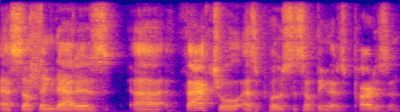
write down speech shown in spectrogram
as something that is uh, factual as opposed to something that is partisan.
